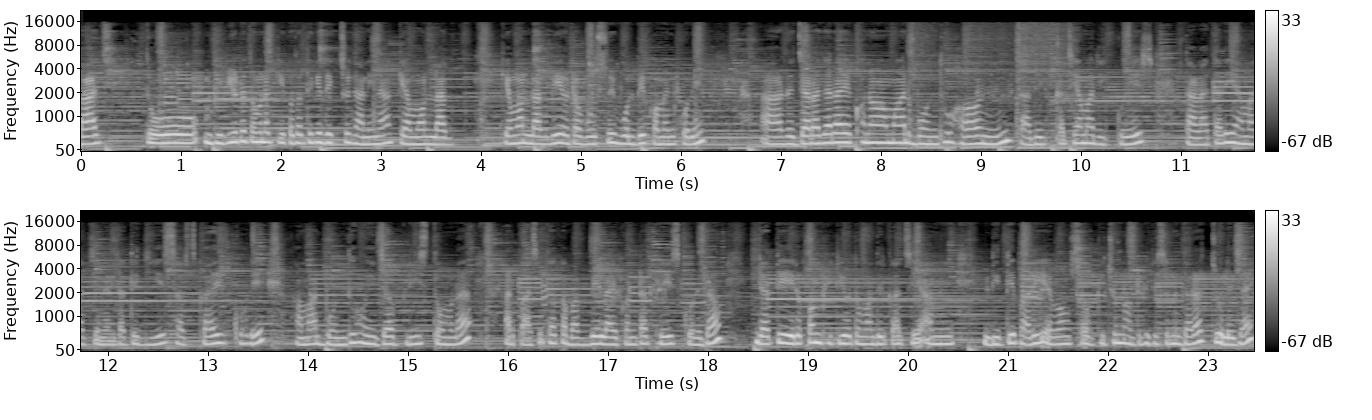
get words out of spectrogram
কাজ। তো ভিডিওটা তোমরা কে কথা থেকে দেখছ জানি না, কেমন লাগ কেমন লাগবে ওটা অবশ্যই বলবে কমেন্ট করে। আর যারা যারা এখনও আমার বন্ধু হওনি, তাদের কাছে আমার রিকোয়েস্ট তাড়াতাড়ি আমার চ্যানেলটাতে গিয়ে সাবস্ক্রাইব করে আমার বন্ধু হয়ে যাও প্লিজ তোমরা। আর পাশে থাকা বা বেল আইকনটা প্রেস করে দাও, যাতে এরকম ভিডিও তোমাদের কাছে আমি দিতে পারি এবং সব কিছু নোটিফিকেশনের দ্বারা চলে যায়।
